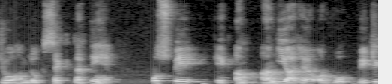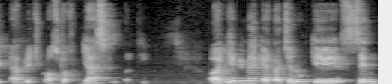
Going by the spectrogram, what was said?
जो हम लोग सेट करते हैं, उस पे एक आंगी आ जाए और वो weighted average cost of gas के ऊपर थी। ये भी मैं कहता चलूँ कि सिंध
